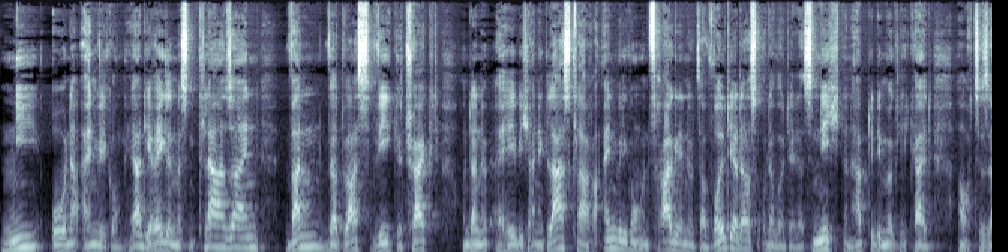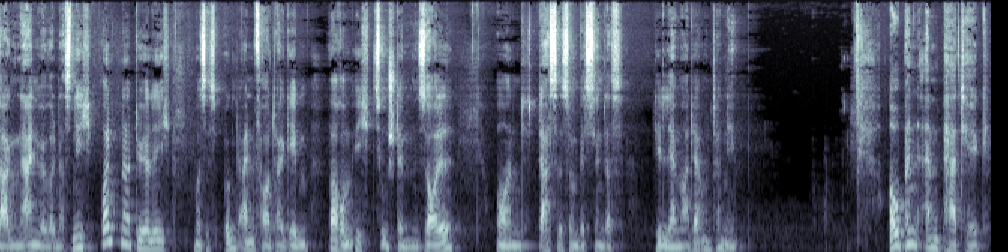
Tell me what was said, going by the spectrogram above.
Nie ohne Einwilligung. Ja, die Regeln müssen klar sein. Wann wird was wie getrackt? und dann erhebe ich eine glasklare Einwilligung und frage den Nutzer, wollt ihr das oder wollt ihr das nicht? Dann habt ihr die Möglichkeit auch zu sagen, nein, wir wollen das nicht. Und natürlich muss es irgendeinen Vorteil geben, warum ich zustimmen soll. Und das ist so ein bisschen das Dilemma der Unternehmen. Open Empathic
